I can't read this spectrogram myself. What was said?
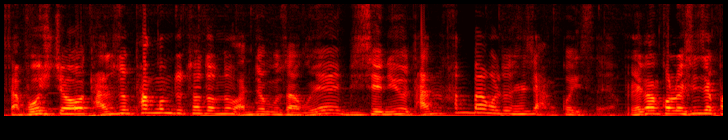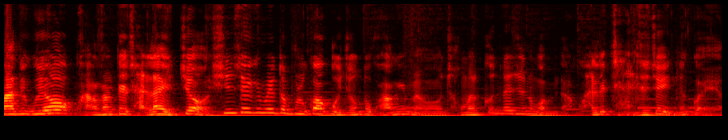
자, 보시죠. 단순 판금조차도 없는 완전 무사고에 미세뉴 단 한 방울도 새지 않고 있어요. 외관 컬러 흰색 바디고요. 광 상태 잘 나있죠. 흰색임에도 불구하고 이 정도 광이면 정말 끝내주는 겁니다. 관리 잘 되어 있는 거예요.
